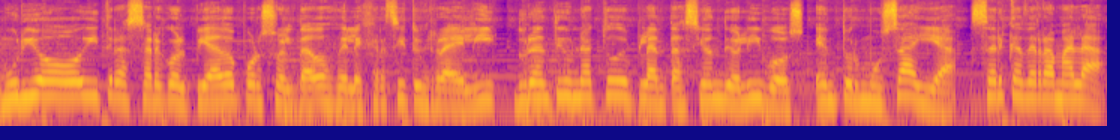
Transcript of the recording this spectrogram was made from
murió hoy tras ser golpeado por soldados del ejército israelí durante un acto de plantación de olivos en Turmusaya, cerca de Ramalá.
